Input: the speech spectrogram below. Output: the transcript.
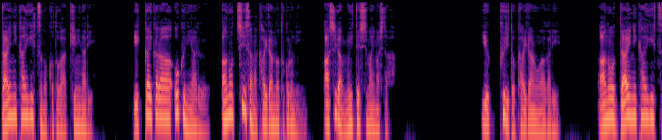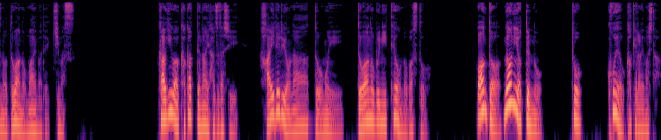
第二会議室のことが気になり、一階から奥にあるあの小さな階段のところに足が向いてしまいました。ゆっくりと階段を上がり、あの第二会議室のドアの前まで来ます。鍵はかかってないはずだし、入れるよなぁと思い、ドアノブに手を伸ばすと、あんた何やってんの？と声をかけられました。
